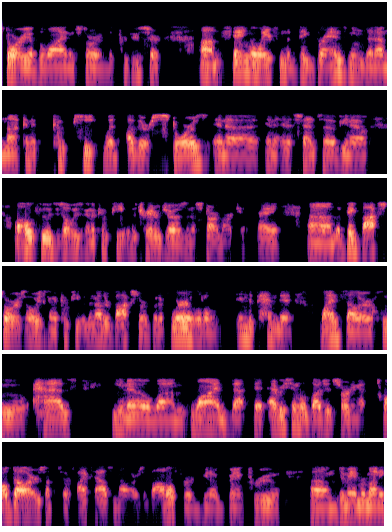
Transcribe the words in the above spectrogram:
story of the wine and story of the producer. Um, staying away from the big brands means that I'm not going to compete with other stores in a, in a in a sense of you know a Whole Foods is always going to compete with a Trader Joe's and a Star Market, right? Um, a big box store is always going to compete with another box store. But if we're a little independent wine seller who has, you know, um, wines that fit every single budget, starting at twelve dollars up to five thousand dollars a bottle for, you know, Grand Cru, um, Domaine Romani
